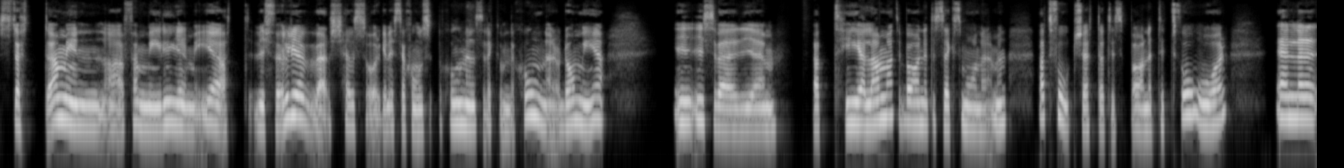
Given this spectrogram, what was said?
stötta mina eh, familjer med att vi följer Världshälsoorganisationens rekommendationer och de är i, i Sverige att helamma till barnet i sex månader men att fortsätta tills barnet är två år eller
